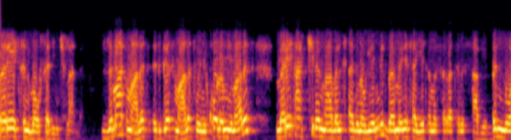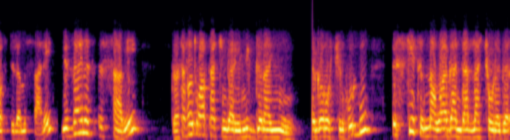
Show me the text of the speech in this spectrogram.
መሬትን መውሰድ እንችላለን። ልማት ማለት እድገት ማለት ወይም ኢኮኖሚ ማለት መሬታችንን ማበልጸግ ነው የሚል በመሬት ላይ የተመሰረተን እሳቤ ብንወስድ ለምሳሌ የዛ አይነት እሳቤ ከተፈጥሮ ሀብታችን ጋር የሚገናኙ ነገሮችን ሁሉ እሴት እና ዋጋ እንዳላቸው ነገር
